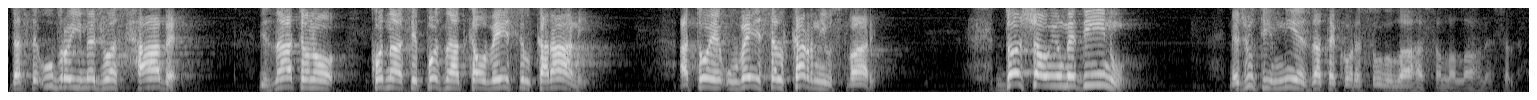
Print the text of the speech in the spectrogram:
da se ubroji među ashabe. Vi znate ono, kod nas je poznat kao Vejsil Karani, a to je Uvejs el Karni u stvari. Došao je u Medinu, međutim nije zateko Rasulullaha sallallahu alaihi ve sellem.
